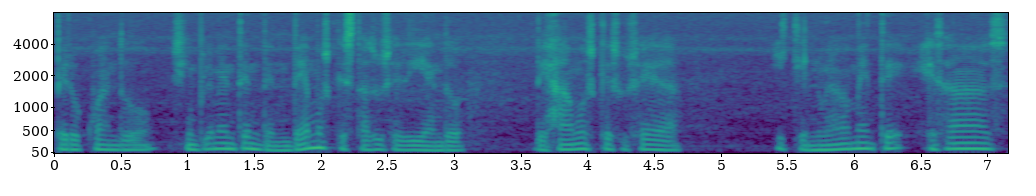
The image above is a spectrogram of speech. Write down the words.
Pero cuando simplemente entendemos que está sucediendo, dejamos que suceda y que nuevamente esas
